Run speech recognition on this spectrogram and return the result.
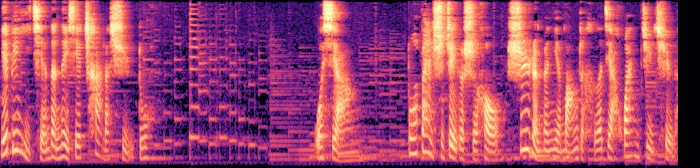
也比以前的那些差了许多。我想，多半是这个时候，诗人们也忙着阖家欢聚去了，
